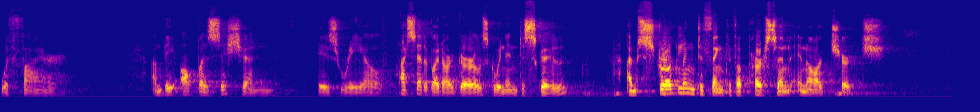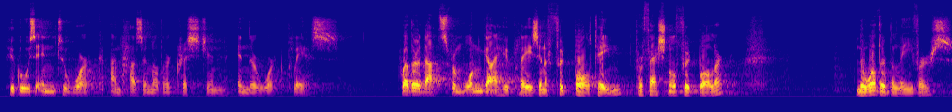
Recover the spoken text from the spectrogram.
with fire. And the opposition is real. I said about our girls going into school, I'm struggling to think of a person in our church who goes into work and has another Christian in their workplace. Whether that's from one guy who plays in a football team, professional footballer, no other believers,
